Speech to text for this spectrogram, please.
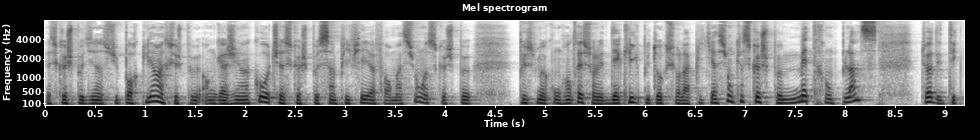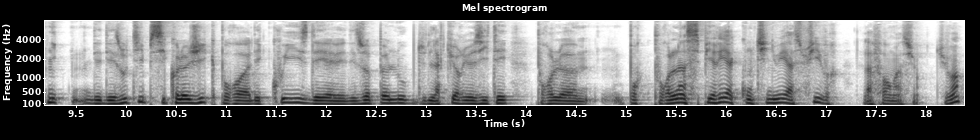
je peux dire un support client? Est-ce que je peux engager un coach? Est-ce que je peux simplifier la formation? Est-ce que je peux plus me concentrer sur les déclics plutôt que sur l'application? Qu'est-ce que je peux mettre en place? Tu vois, des techniques, des, outils psychologiques pour euh, des quiz, des open loops, de la curiosité pour le, pour, pour l'inspirer à continuer à suivre la formation, tu vois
